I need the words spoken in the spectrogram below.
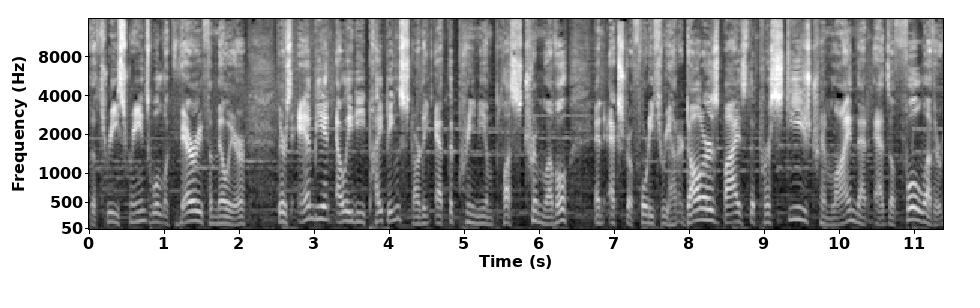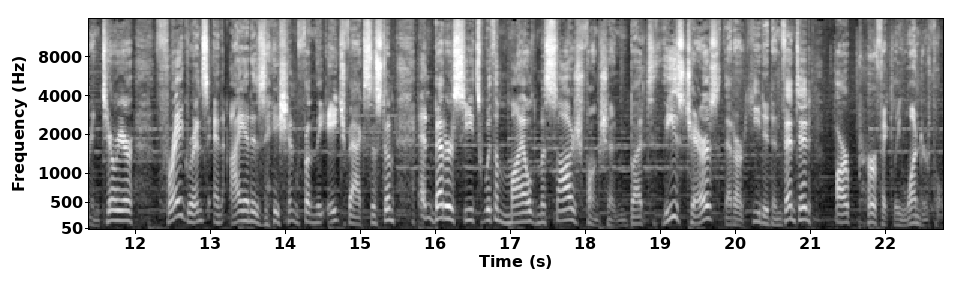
the three screens will look very familiar. There's ambient LED piping starting at the Premium Plus trim level. An extra $4,300 buys the Prestige trim line that adds a full leather interior, fragrance and ionization from the HVAC system, and better seats with a mild massage function. But these chairs, that are heated and vented, are perfectly wonderful.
